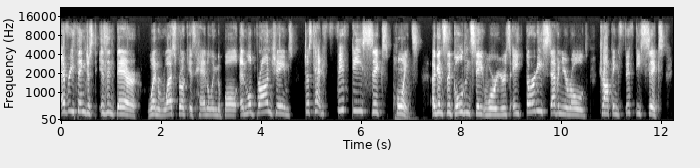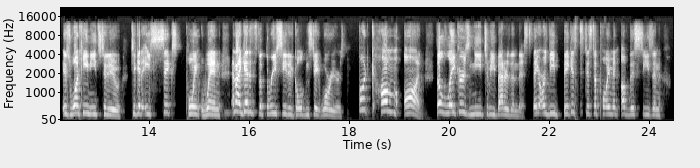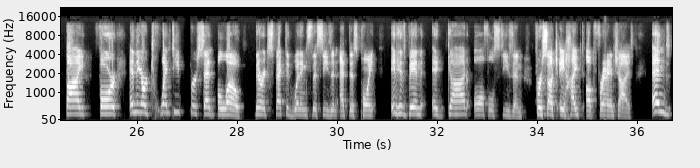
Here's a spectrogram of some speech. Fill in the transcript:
everything just isn't there when Westbrook is handling the ball, and LeBron James just had 56 points against the Golden State Warriors. A 37 year old dropping 56 is what he needs to do to get a six point win. And I get it's the three seeded Golden State Warriors. But come on, the Lakers need to be better than this. They are the biggest disappointment of this season by far, and they are 20% below their expected winnings this season at this point. It has been a god awful season for such a hyped up franchise. And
